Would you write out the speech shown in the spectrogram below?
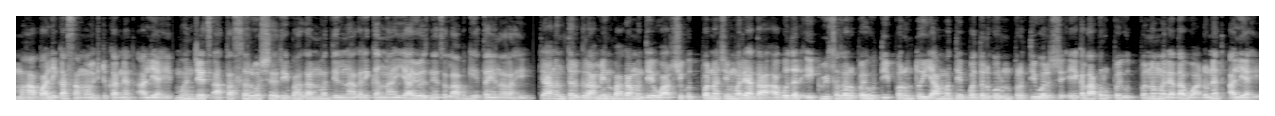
महापालिका समाविष्ट करण्यात आली आहेत. म्हणजेच आता सर्व शहरी भागांमधील नागरिकांना या योजनेचा लाभ घेता येणार आहे. त्यानंतर ग्रामीण भागामध्ये वार्षिक उत्पन्नाची मर्यादा अगोदर एकवीस हजार रुपये होती परंतु यामध्ये बदल करून प्रतिवर्ष एक लाख रुपये उत्पन्न मर्यादा वाढवण्यात आली आहे.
